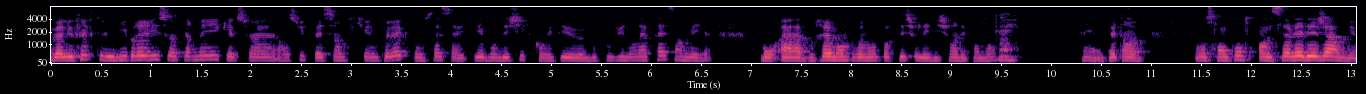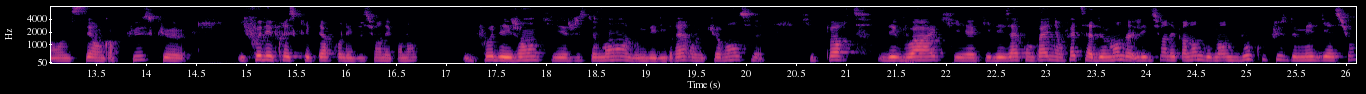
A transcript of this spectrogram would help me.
bah, le fait que les librairies soient fermées, qu'elles soient ensuite passées en click and collect, donc ça, ça a été bon, des chiffres qui ont été beaucoup vus dans la presse, hein, mais bon, a vraiment, vraiment porté sur l'édition indépendante. Et en fait, on, se rend compte, on le savait déjà, mais on le sait encore plus, qu'il faut des prescripteurs pour l'édition indépendante. Il faut des gens qui, justement, donc des libraires en l'occurrence, qui portent des voix, qui, qui les accompagnent. En fait, ça demande, l'édition indépendante demande beaucoup plus de médiation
